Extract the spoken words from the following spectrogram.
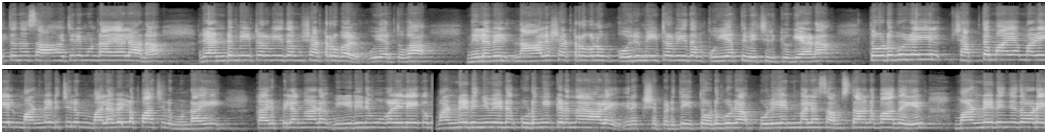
എത്തുന്ന സാഹചര്യമുണ്ടായാലാണ് രണ്ട് മീറ്റർ വീതം ഷട്ടറുകൾ ഉയർത്തുക. നിലവിൽ നാല് ഷട്ടറുകളും ഒരു മീറ്റർ വീതം ഉയർത്തി വെച്ചിരിക്കുകയാണ്. തൊടുപുഴയിൽ ശക്തമായ മഴയിൽ മണ്ണിടിച്ചിലും മലവെള്ളപ്പാച്ചിലും ഉണ്ടായി. കരുപ്പിലങ്ങാട് വീടിന് മുകളിലേക്ക് മണ്ണിടിഞ്ഞു വീണ് കുടുങ്ങിക്കിടന്ന ആളെ രക്ഷപ്പെടുത്തി. തൊടുപുഴ പുളിയന്മല സംസ്ഥാന പാതയിൽ മണ്ണിടിഞ്ഞതോടെ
